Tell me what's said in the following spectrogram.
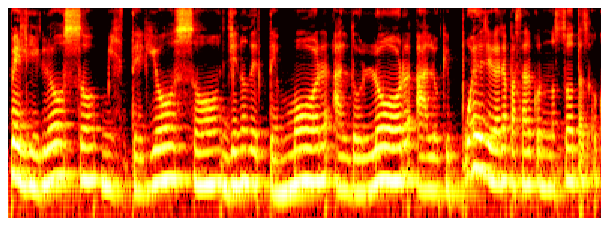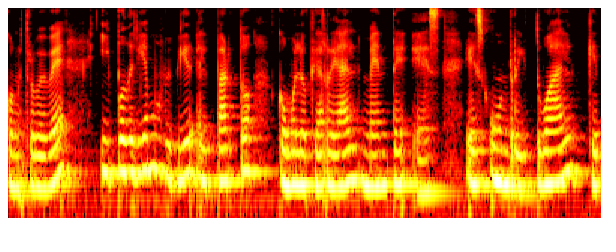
peligroso, misterioso, lleno de temor al dolor, a lo que puede llegar a pasar con nosotras o con nuestro bebé y podríamos vivir el parto como lo que realmente es. Es un ritual que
